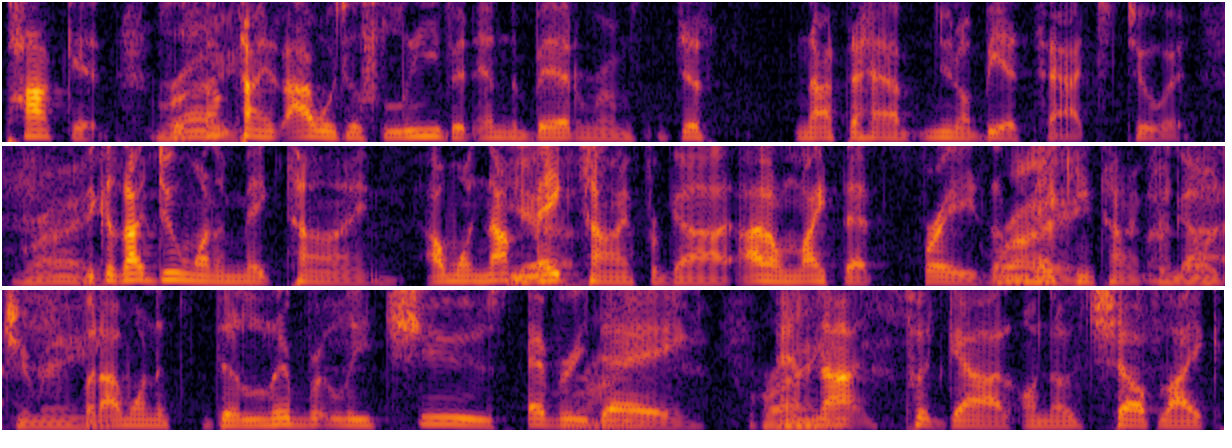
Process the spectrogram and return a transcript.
pocket. So Right. sometimes I will just leave it in the bedroom just not to have, you know, be attached to it. right because I do want to make time. I want not make time for God. I don't like that phrase of Right. making time for I know God. what you mean. But I want to deliberately choose every Right. day Right. and not put God on the shelf like,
